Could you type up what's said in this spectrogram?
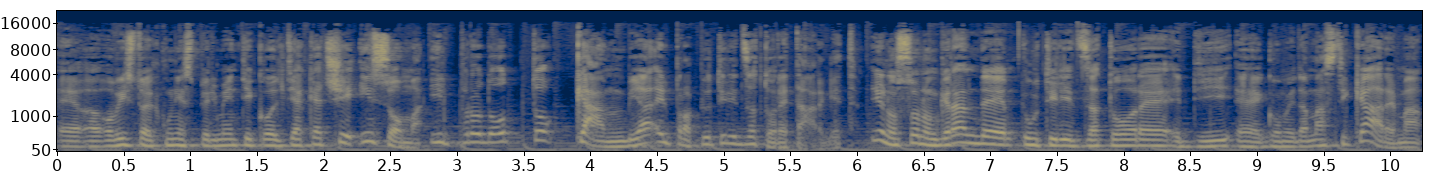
eh, ho visto alcuni esperimenti col THC, insomma il prodotto cambia il proprio utilizzatore target. Io non sono un grande utilizzatore di eh, gomme da masticare, ma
